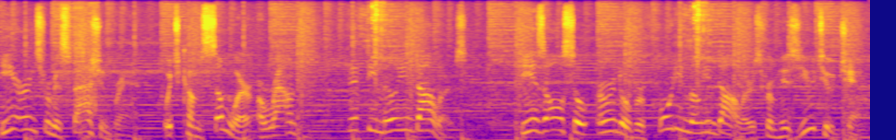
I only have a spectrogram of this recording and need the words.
He earns from his fashion brand, which comes somewhere around $50 million. He has also earned over $40 million from his YouTube channel.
